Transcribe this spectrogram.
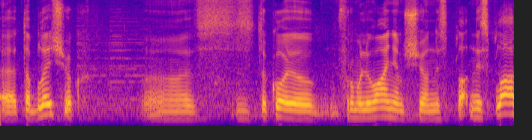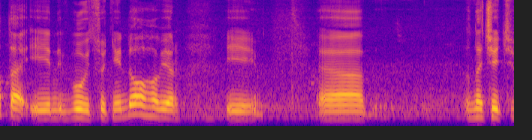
е, табличок е, з з такою формулюванням, що не несплата і був відсутній договір. І, е, значить,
